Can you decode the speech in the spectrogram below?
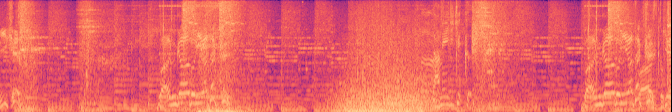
行け。ヴァンガードにアタック。ダメージチェック。ヴァンガードにアタック。ゲッ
